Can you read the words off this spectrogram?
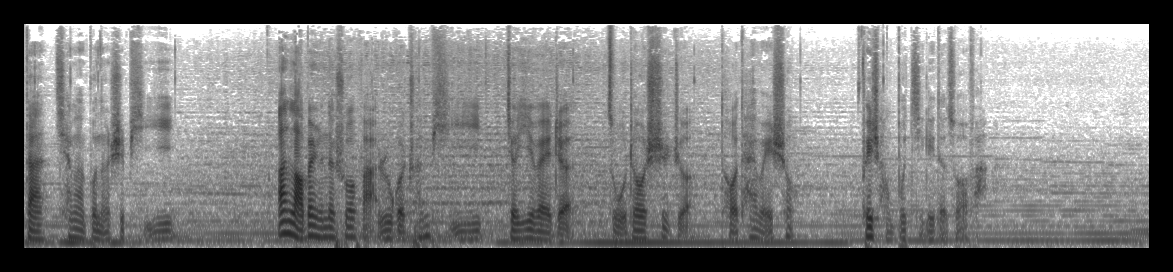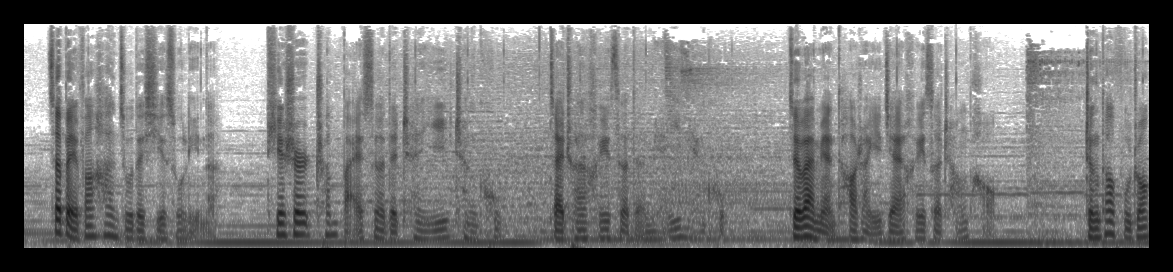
但千万不能是皮衣。按老辈人的说法，如果穿皮衣，就意味着诅咒逝者投胎为兽，非常不吉利的做法。在北方汉族的习俗里呢。贴身穿白色的衬衣衬裤，再穿黑色的棉衣棉裤，最外面套上一件黑色长袍。整套服装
